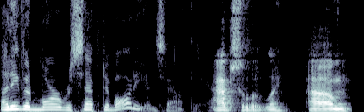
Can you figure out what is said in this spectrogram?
an even more receptive audience out there. Absolutely. Um,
